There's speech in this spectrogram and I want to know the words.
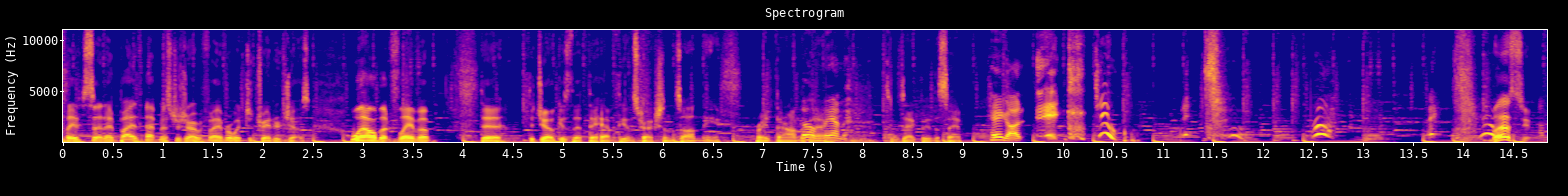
Flava said, "I'd buy that, Mr. Sharp, if I ever went to Trader Joe's." Well, but Flava, the the joke is that they have the instructions on the right there on the Oh bag. man. It's exactly the same. Hey God. Bless you. I'm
